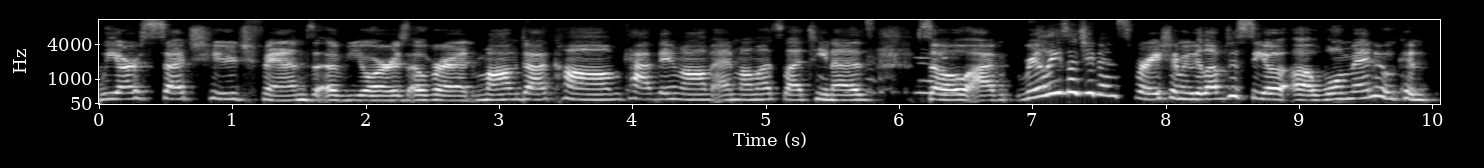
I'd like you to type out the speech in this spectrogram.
We are such huge fans of yours over at mom.com, Cafe Mom, and Mamas Latinas. So I'm really such an inspiration. I mean, we love to see a, a woman who can,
